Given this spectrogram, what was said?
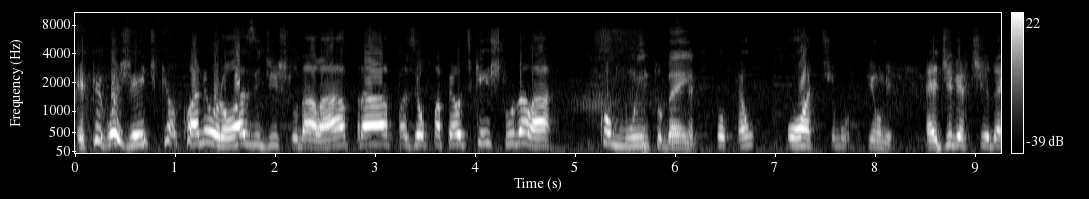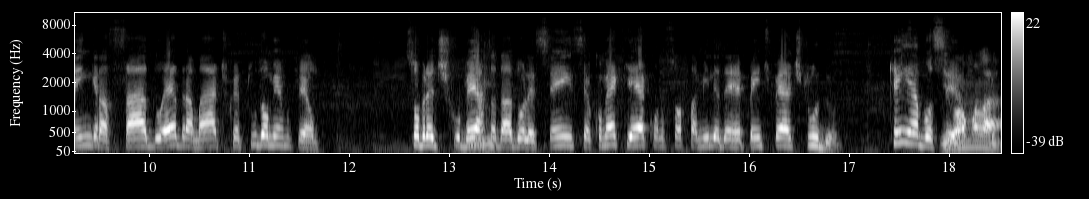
Ele pegou gente que- com a neurose de estudar lá para fazer o papel de quem estuda lá. Ficou muito bem. É um ótimo filme. É divertido, é engraçado, é dramático, é tudo ao mesmo tempo. Sobre a descoberta da adolescência, como é que é quando sua família de repente perde tudo. Quem é você? E vamos lá.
